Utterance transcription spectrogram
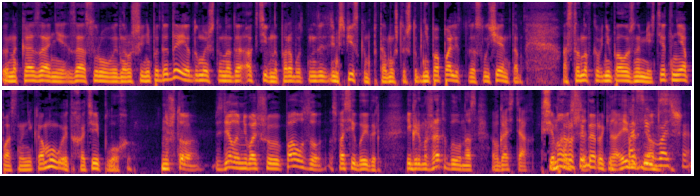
наказаний за суровые нарушения ПДД. Я думаю, что надо активно поработать над этим списком, потому что, чтобы не попали туда случайно, там, остановка в неположенном месте. Это не опасно никому, это хотя и плохо. Ну что, сделаем небольшую паузу. Спасибо, Игорь. Игорь Мажета был у нас в гостях. Всем Новости. хорошей дороги. Да, Спасибо вернемся. большое.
